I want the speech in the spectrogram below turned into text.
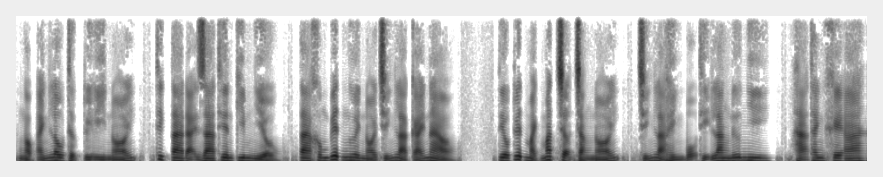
Ngọc Ánh lâu thực tùy ý nói, thích ta đại gia thiên kim nhiều, ta không biết ngươi nói chính là cái nào. Tiêu tuyết mạch mắt trợn trắng nói, chính là hình bộ thị lang nữ nhi, hạ thanh khê a.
